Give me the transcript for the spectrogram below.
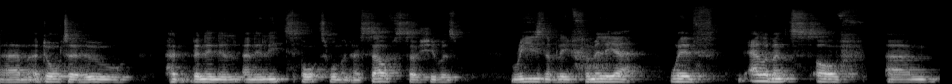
um, a daughter who had been an elite sportswoman herself, so she was reasonably familiar with elements of um,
